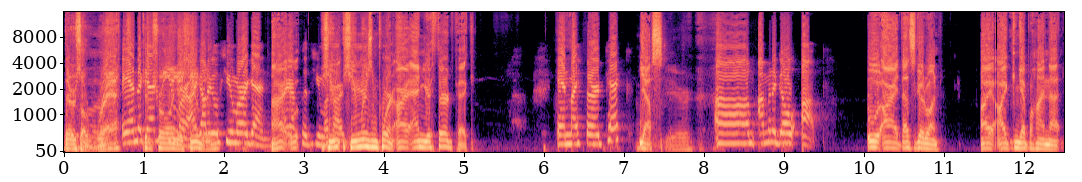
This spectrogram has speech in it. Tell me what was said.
There's a rat and again controlling humor. a I human. gotta go humor again. All right, I gotta play the humor hu- card. humor's important. All right, and your third pick. and my third pick, Yes. Dear. um, I'm gonna go up. Ooh, all right, that's a good one. I, I can get behind that.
